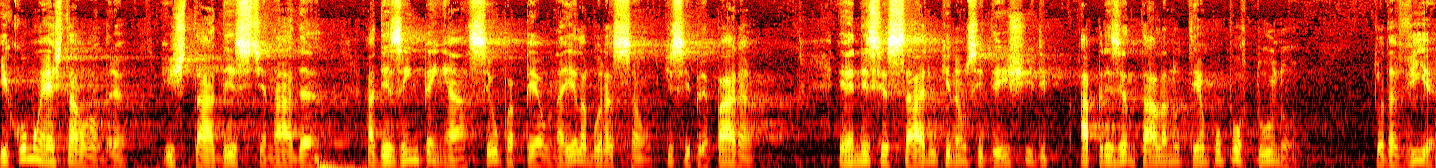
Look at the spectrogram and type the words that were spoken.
E como esta obra está destinada a desempenhar seu papel na elaboração que se prepara, é necessário que não se deixe de apresentá-la no tempo oportuno Todavia,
